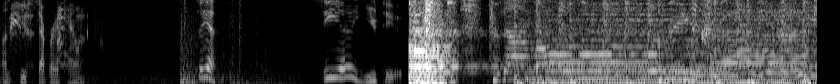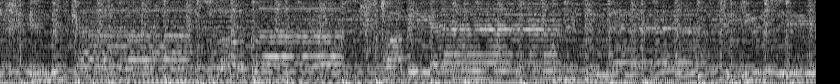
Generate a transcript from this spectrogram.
on two separate accounts. So yeah. See ya, YouTube.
